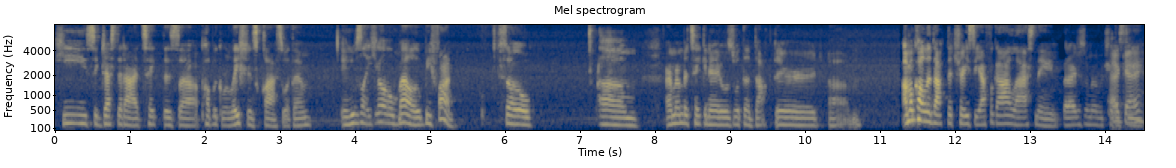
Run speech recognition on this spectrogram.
he suggested I take this uh, public relations class with him, and he was like, "Yo, Mel, it'll be fun." So, um, I remember taking it. It was with a doctor. Um, I'm gonna call it Dr. Tracy. I forgot her last name, but I just remember Tracy. Okay.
